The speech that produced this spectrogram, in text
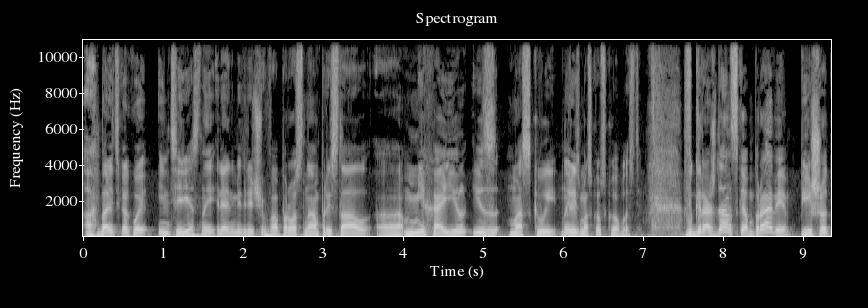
Смотрите, какой интересный, Леонид Дмитриевич, вопрос нам прислал э, Михаил из Москвы, ну или из Московской области. В гражданском праве, пишет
